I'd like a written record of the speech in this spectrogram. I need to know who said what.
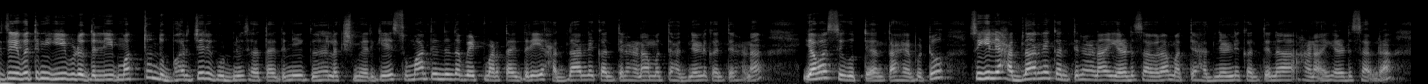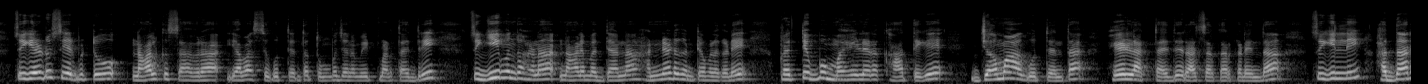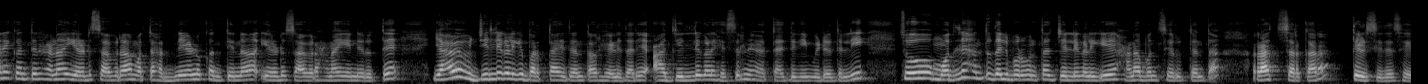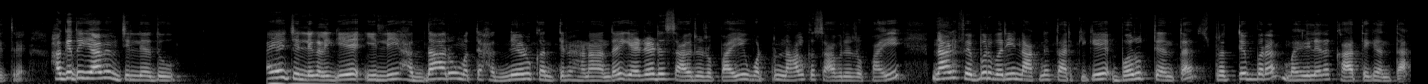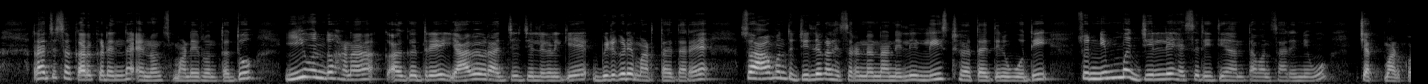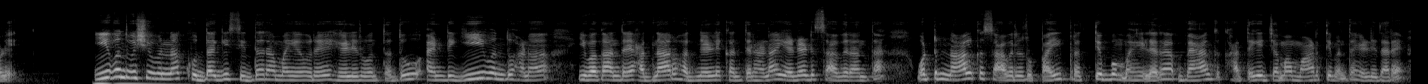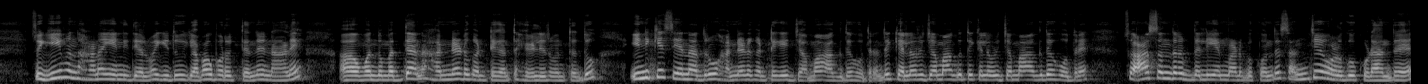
Speaker 1: ಇದು ಇವತ್ತಿನ ಈ ವಿಡಿಯೋದಲ್ಲಿ ಮತ್ತೊಂದು ಭರ್ಜರಿ ಗುಡ್ ನ್ಯೂಸ್ ಹೇಳ್ತಾ ಇದ್ದೀನಿ. ಗೃಹಲಕ್ಷ್ಮಿಯರಿಗೆ ಸುಮಾರು ದಿನದಿಂದ ವೇಟ್ ಮಾಡ್ತಾ ಇದ್ರಿ ಹದಿನಾರನೇ ಕಂತಿನ ಹಣ ಮತ್ತು ಹದಿನೇಳನೇ ಕಂತಿನ ಹಣ ಯಾವಾಗ ಸಿಗುತ್ತೆ ಅಂತ ಹೇಳ್ಬಿಟ್ಟು. ಸೊ ಇಲ್ಲಿ ಹದಿನಾರನೇ ಕಂತಿನ ಹಣ ಎರಡು ಸಾವಿರ ಮತ್ತು ಹದಿನೇಳನೇ ಕಂತಿನ ಹಣ ಎರಡು ಸಾವಿರ. ಸೊ ಎರಡು ಸೇರಿಬಿಟ್ಟು ನಾಲ್ಕು ಸಾವಿರ ಯಾವಾಗ ಸಿಗುತ್ತೆ ಅಂತ ತುಂಬ ಜನ ವೇಟ್ ಮಾಡ್ತಾ ಇದ್ರಿ. ಸೊ ಈ ಒಂದು ಹಣ ನಾಳೆ ಮಧ್ಯಾಹ್ನ ಹನ್ನೆರಡು ಗಂಟೆ ಒಳಗಡೆ ಪ್ರತಿಯೊಬ್ಬ ಮಹಿಳೆಯರ ಖಾತೆಗೆ ಜಮಾ ಆಗುತ್ತೆ ಅಂತ ಹೇಳಲಾಗ್ತಾ ಇದೆ ರಾಜ್ಯ ಸರ್ಕಾರ ಕಡೆಯಿಂದ. ಸೊ ಇಲ್ಲಿ ಹದಿನಾರನೇ ಕಂತಿನ ಹಣ, ಎರಡು ಸಾವಿರ ಮತ್ತು ಹದಿನೇಳು ಕಂತಿನ ಎರಡು ಸಾವಿರ ಹಣ ಏನಿರುತ್ತೆ, ಯಾವ್ಯಾವ ಜಿಲ್ಲೆಗಳಿಗೆ ಬರ್ತಾ ಇದೆ ಅಂತ ಅವ್ರು ಹೇಳಿದ್ದಾರೆ. ಆ ಜಿಲ್ಲೆಗಳ ಹೆಸರನ್ನ ಹೇಳ್ತಾ ಇದ್ದೀನಿ ಈ ವಿಡಿಯೋದಲ್ಲಿ. ಸೊ ಮೊದಲನೇ ಹಂತದಲ್ಲಿ ಬರುವಂಥ ಜಿಲ್ಲೆಗಳಿಗೆ ಹಣ ಬಂದು ಸೇರುತ್ತೆ ಅಂತ ರಾಜ್ಯ ಸರ್ಕಾರ ತಿಳಿಸಿದೆ ಸ್ನೇಹಿತರೆ. ಹಾಗಾದ್ರೆ ಯಾವ್ಯಾವ ಜಿಲ್ಲೆ ಅದು? ಆಯಾ ಜಿಲ್ಲೆಗಳಿಗೆ ಇಲ್ಲಿ ಹದಿನಾರು ಮತ್ತು ಹದಿನೇಳು ಕಂತಿನ ಹಣ ಅಂದರೆ ಎರಡೆರಡು ಸಾವಿರ ರೂಪಾಯಿ, ಒಟ್ಟು ನಾಲ್ಕು ಸಾವಿರ ರೂಪಾಯಿ ನಾಳೆ ಫೆಬ್ರವರಿ ನಾಲ್ಕನೇ ತಾರೀಕಿಗೆ ಬರುತ್ತೆ ಅಂತ ಪ್ರತಿಯೊಬ್ಬರ ಮಹಿಳೆಯರ ಖಾತೆಗೆ ಅಂತ ರಾಜ್ಯ ಸರ್ಕಾರ ಕಡೆಯಿಂದ ಅನೌನ್ಸ್ ಮಾಡಿರುವಂಥದ್ದು. ಈ ಒಂದು ಹಣ ಹಾಗಾದರೆ ಯಾವ್ಯಾವ ರಾಜ್ಯ ಜಿಲ್ಲೆಗಳಿಗೆ ಬಿಡುಗಡೆ ಮಾಡ್ತಾ ಇದ್ದಾರೆ? ಸೊ ಆ ಒಂದು ಜಿಲ್ಲೆಗಳ ಹೆಸರನ್ನು ನಾನಿಲ್ಲಿ ಲೀಸ್ಟ್ ಹೇಳ್ತಾ ಇದ್ದೀನಿ ಓದಿ. ಸೊ ನಿಮ್ಮ ಜಿಲ್ಲೆ ಹೆಸರಿದೆಯಾ ಅಂತ ಒಂದ್ಸಾರಿ ನೀವು ಚೆಕ್ ಮಾಡ್ಕೊಳ್ಳಿ. ಈ ಒಂದು ವಿಷಯವನ್ನ ಖುದ್ದಾಗಿ ಸಿದ್ದರಾಮಯ್ಯ ಅವರೇ ಹೇಳಿರುವಂಥದ್ದು. ಆ್ಯಂಡ್ ಈ ಒಂದು ಹಣ ಇವಾಗ ಅಂದರೆ ಹದಿನಾರು, ಹದಿನೇಳನೇ ಕಂತಿನ ಹಣ ಎರಡೆರಡು ಸಾವಿರ ಅಂತ ಒಟ್ಟು ನಾಲ್ಕು ಸಾವಿರ ರೂಪಾಯಿ ಪ್ರತಿಯೊಬ್ಬ ಮಹಿಳೆಯರ ಬ್ಯಾಂಕ್ ಖಾತೆಗೆ ಜಮಾ ಮಾಡ್ತೀವಿ ಅಂತ ಹೇಳಿದ್ದಾರೆ. ಸೊ ಈ ಒಂದು ಹಣ ಏನಿದೆ ಅಲ್ವಾ? ಇದು ಯಾವಾಗ ಬರುತ್ತೆ ಅಂದರೆ ನಾಳೆ ಒಂದು ಮಧ್ಯಾಹ್ನ ಹನ್ನೆರಡು ಗಂಟೆಗೆ ಅಂತ ಹೇಳಿರುವಂಥದ್ದು. ಇನ್ ಕೇಸ್ ಏನಾದರೂ ಹನ್ನೆರಡು ಗಂಟೆಗೆ ಜಮಾ ಆಗದೆ ಹೋದರೆ, ಅಂದರೆ ಕೆಲವರು ಜಮಾ ಆಗುತ್ತೆ, ಕೆಲವರು ಜಮಾ ಆಗದೆ ಹೋದರೆ, ಸೊ, ಆ ಸಂದರ್ಭದಲ್ಲಿ ಏನು ಮಾಡಬೇಕು ಅಂದರೆ ಸಂಜೆ ಒಳಗೂ ಕೂಡ ಅಂದರೆ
